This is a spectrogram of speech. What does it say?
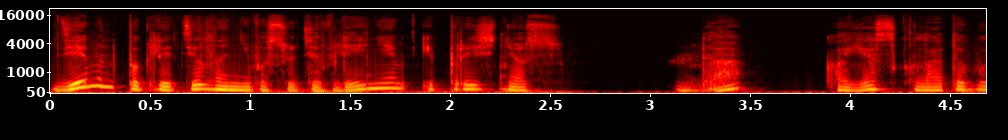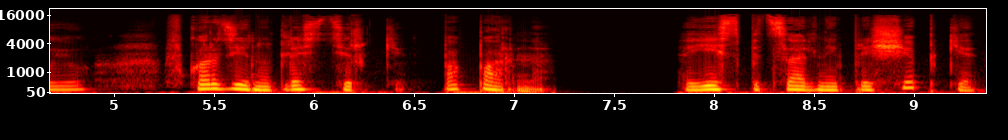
Демон поглядел на него с удивлением и произнес: "Да, а я складываю в корзину для стирки, попарно. Есть специальные прищепки,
